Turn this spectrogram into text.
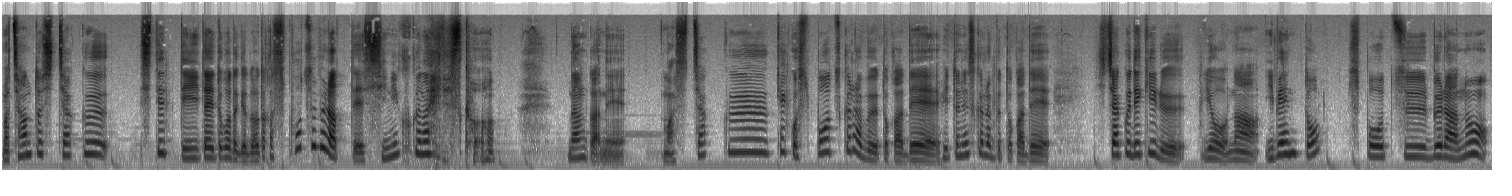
まあ、ちゃんと試着してって言いたいとこだけどだからスポーツブラってしにくくないですか？なんかねまあ、試着結構スポーツクラブとかでフィットネスクラブとかで試着できるようなイベントスポーツブラの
